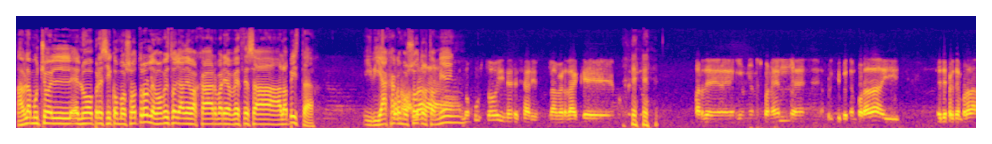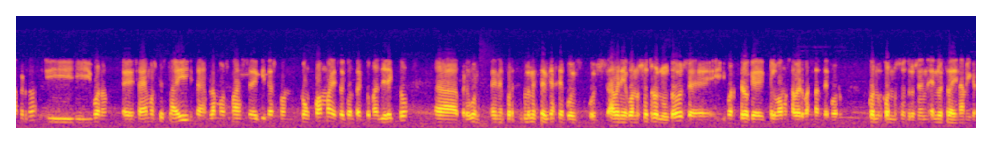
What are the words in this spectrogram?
Habla mucho el, nuevo Presi con vosotros, le hemos visto ya de bajar varias veces a, la pista. Y viaja con vosotros también. Lo justo y necesario. La verdad que hemos hecho un par de reuniones con él eh, a principio de temporada y de pretemporada, perdón, y, bueno, eh, sabemos que está ahí, hablamos más eh, quizás con, con Juanma, es el contacto más directo, ah, pero bueno, por ejemplo en este viaje pues pues ha venido con nosotros los dos y bueno, creo que, lo vamos a ver bastante por, con, nosotros en, nuestra dinámica.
